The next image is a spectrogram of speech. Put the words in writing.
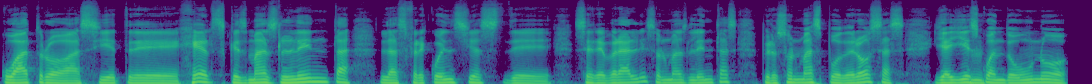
4 a 7 Hz, que es más lenta, las frecuencias de cerebrales son más lentas, pero son más poderosas. Y ahí es mm. cuando uno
